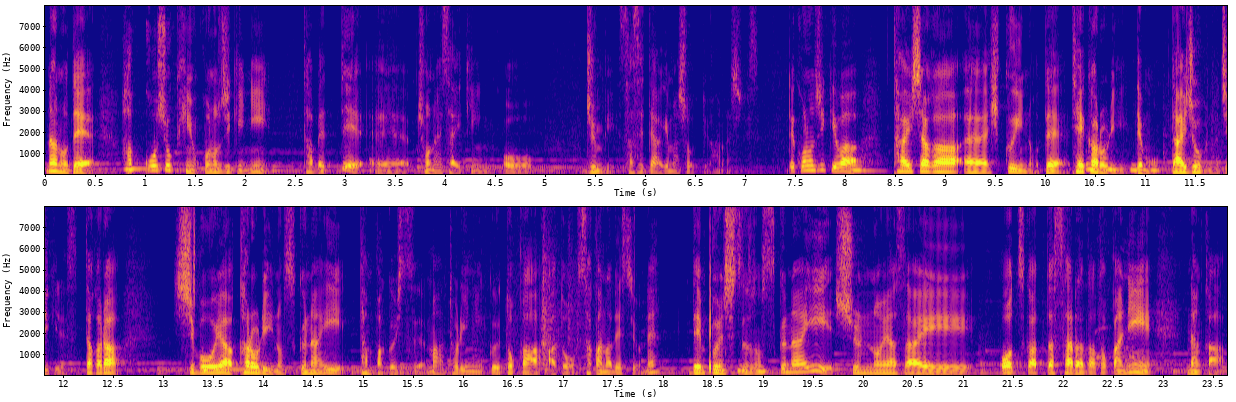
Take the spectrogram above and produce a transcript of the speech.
なので発酵食品をこの時期に食べて、えー腸内細菌を準備させてあげましょうっていう話です。でこの時期は代謝が、えー低いので低カロリーでも大丈夫な時期です。だから脂肪やカロリーの少ないタンパク質、まあ、鶏肉とかあと魚ですよね。でんぷん質の少ない旬の野菜を使ったサラダとかになんか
